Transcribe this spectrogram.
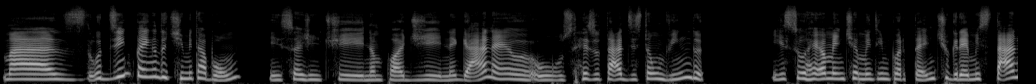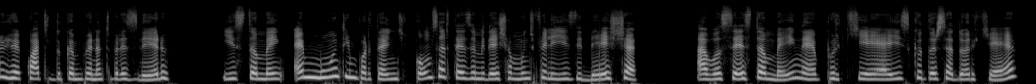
Mas o desempenho do time tá bom, isso a gente não pode negar, né? Os resultados estão vindo. Isso realmente é muito importante. O Grêmio está no G4 do Campeonato Brasileiro. Isso também é muito importante. Com certeza me deixa muito feliz e deixa a vocês também, né? Porque é isso que o torcedor quer.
